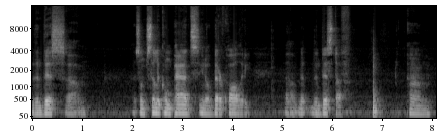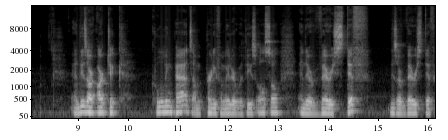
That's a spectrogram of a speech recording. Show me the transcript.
than this. Um, some silicone pads, you know, better quality uh, than, this stuff. Um, and these are Arctic cooling pads. I'm pretty familiar with these also. And they're very stiff. These are very stiff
